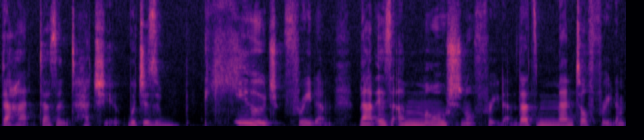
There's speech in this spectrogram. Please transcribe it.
that doesn't touch you, which is huge freedom. That is emotional freedom. That's mental freedom.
